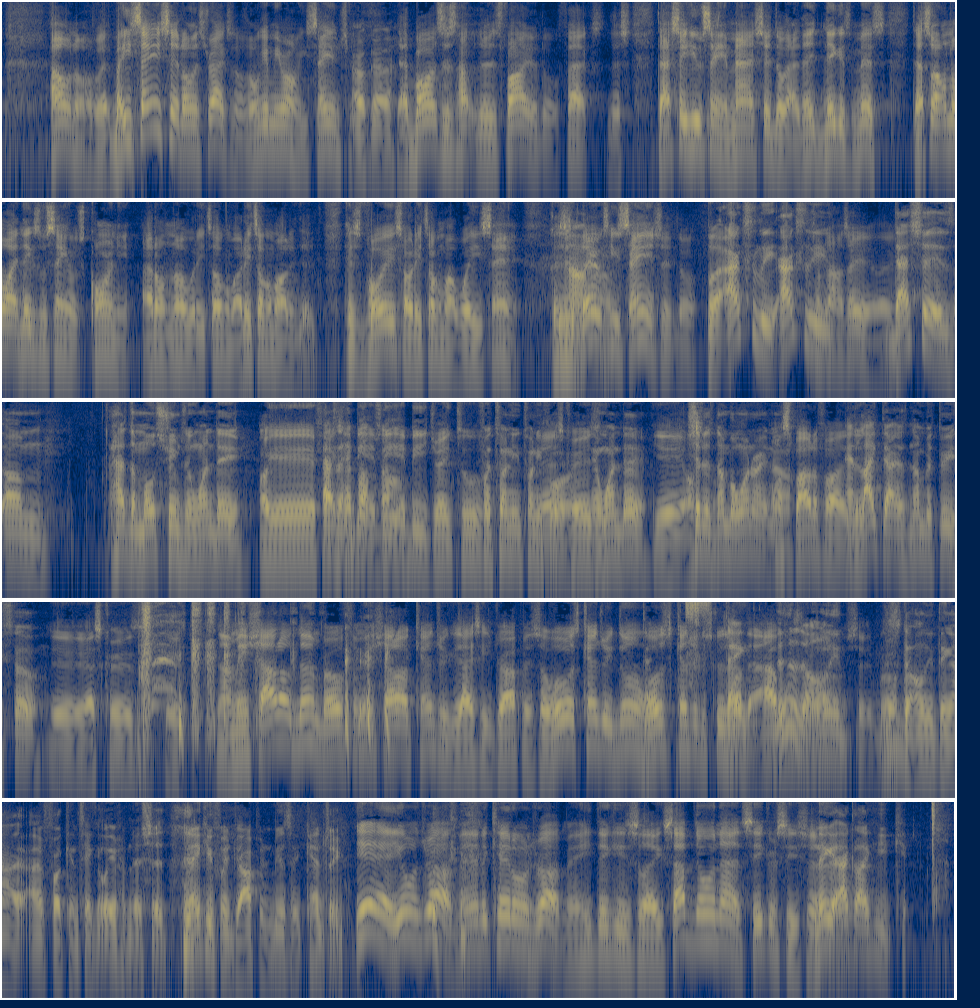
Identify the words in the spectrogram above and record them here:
I don't know, but, but he's saying shit on his tracks though. Don't get me wrong. He's saying shit. Okay. That bars is hot- is fire though. Facts. This that shit he was saying mad shit though. That they, niggas missed. That's why I don't know why niggas was saying it was corny. I don't know what they talking about. Are they talking about the, his voice or are they talking about what he's saying? Cause his lyrics know. he's saying shit though. But actually, actually, Sometimes I it, like, that shit is um has the most streams in one day oh yeah, yeah, yeah. Facts. a hip-hop be- song. it be Drake too. for 2024 That's crazy. in one day. Yeah, shit is number one right now. on Spotify. And yeah. like that is number three still. Yeah, that's crazy. Yeah. I mean, shout out them, bro. For me, shout out Kendrick actually dropping. So, what was Kendrick doing? What was Kendrick excuse Thank, about the album? this is the bro? only shit, bro. this is the only thing I, I fucking take away from this shit. Thank you for dropping music, Kendrick. yeah, you don't drop, man. The kid don't drop, man. He think he's like, stop doing that secrecy shit. Nigga bro. act like he.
